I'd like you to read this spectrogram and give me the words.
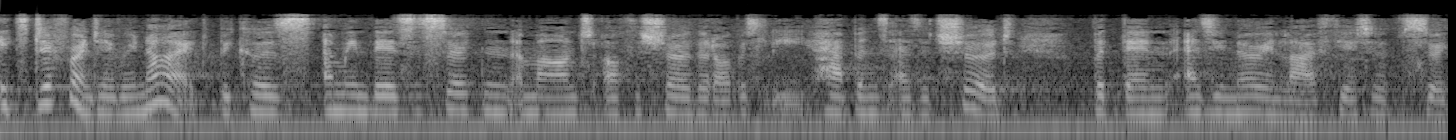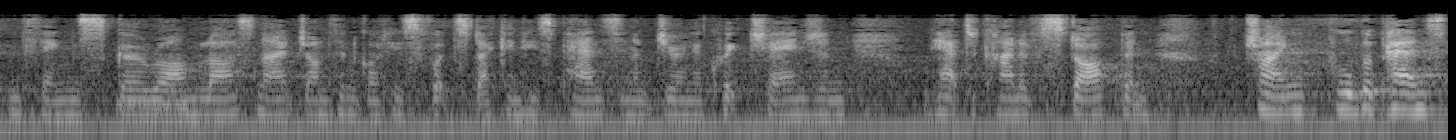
it's different every night because I mean there's a certain amount of the show that obviously happens as it should, but then as you know in live theatre certain things go wrong. Last night Jonathan got his foot stuck in his pants in, during a quick change and we had to kind of stop and try and pull the pants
